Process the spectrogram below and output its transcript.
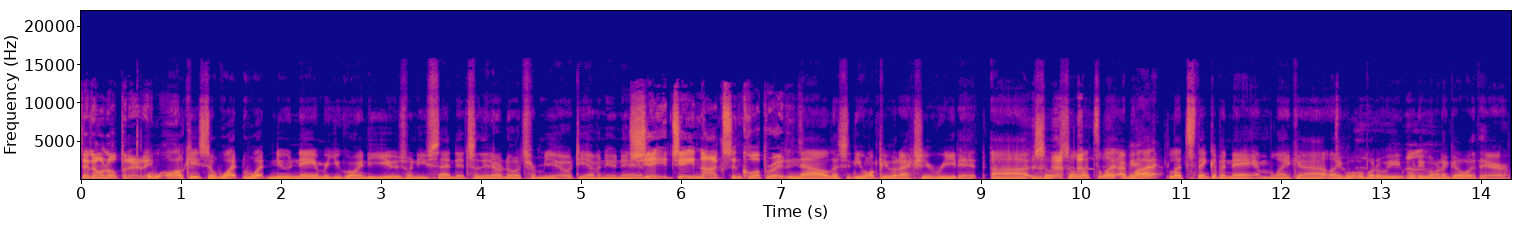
they don't open it anymore. Well, Okay, so what what new name are you going to use when you send it so they don't know it's from you? Do you have a new name? J, J Knox Incorporated. No, listen. You want people to actually read it. Uh, so so let's let I mean let, let's think of a name. Like uh, like what, do we what do you want to go with here?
